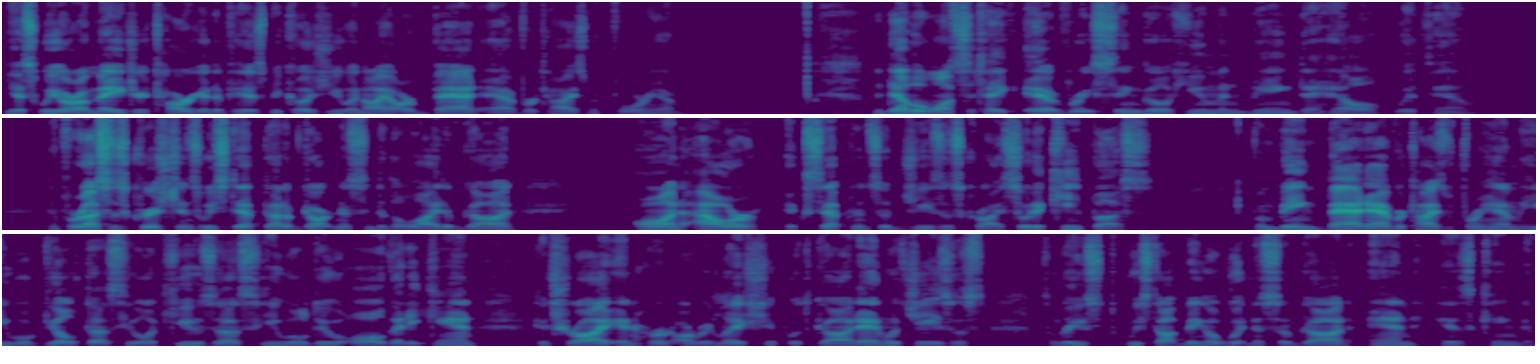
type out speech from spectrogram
Yes, we are a major target of his because you and I are bad advertisement for him. The devil wants to take every single human being to hell with him. And for us as Christians, we stepped out of darkness into the light of God on our acceptance of Jesus Christ. So to keep us from being bad advertisement for him, he will guilt us, he will accuse us, he will do all that he can to try and hurt our relationship with God and with Jesus so that we stop being a witness of God and his kingdom.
